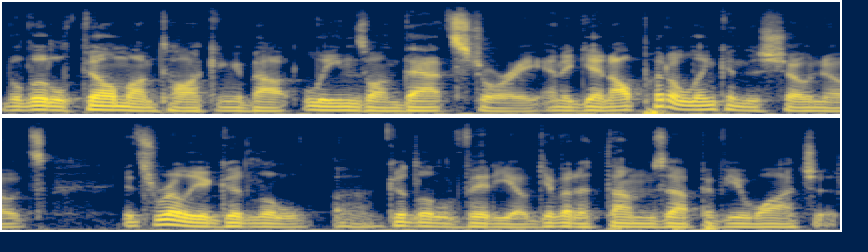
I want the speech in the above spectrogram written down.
The little film I'm talking about leans on that story. And again, I'll put a link in the show notes. It's really a good little uh, good little video. Give it a thumbs up if you watch it.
